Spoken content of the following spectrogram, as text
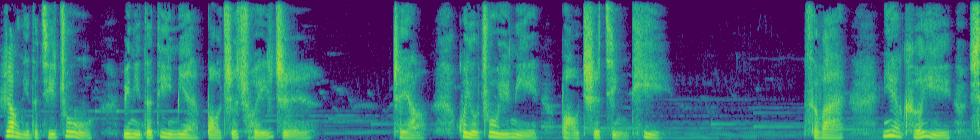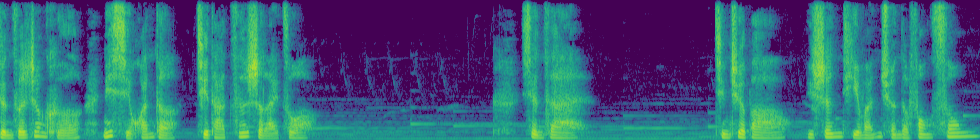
让你的脊柱与你的地面保持垂直，这样会有助于你保持警惕。此外，你也可以选择任何你喜欢的其他姿势来做。现在，请确保你身体完全的放松，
